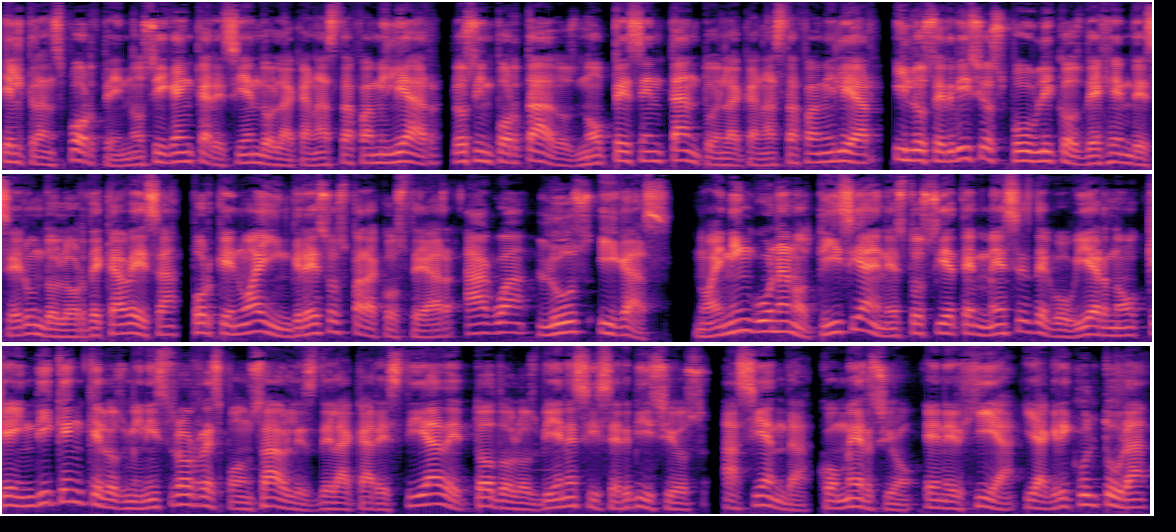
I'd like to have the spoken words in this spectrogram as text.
el transporte no siga encareciendo la canasta familiar, los importados no pesen tanto en la canasta familiar y los servicios públicos dejen de ser un dolor de cabeza porque no hay ingresos para costear agua, luz y gas. No hay ninguna noticia en estos siete meses de gobierno que indiquen que los ministros responsables de la carestía de todos los bienes y servicios, Hacienda, Comercio, Energía y Agricultura,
